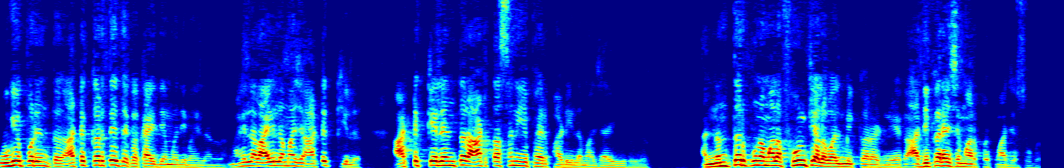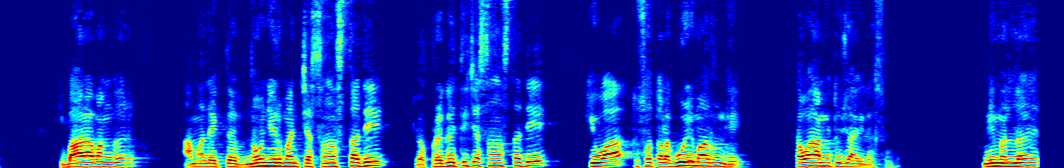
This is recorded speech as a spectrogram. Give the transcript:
उगेपर्यंत अटक करता येते का कायद्यामध्ये महिलांना? महिलाला आईला माझ्या अटक केलं. अटक केल्यानंतर आठ तासांनी एफ आय आर फाडीला माझ्या आई आणि नंतर पुन्हा मला फोन केला वाल्मिक कराडने एका अधिकाऱ्याच्या मार्फत माझ्यासोबत की बाळा वांगर आम्हाला एक तर नवनिर्माणच्या संस्था दे किंवा प्रगतीच्या संस्था दे किंवा तू स्वतःला गोळी मारून घे तेव्हा आम्ही तुझ्या आईला सोबत मी म्हणलं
